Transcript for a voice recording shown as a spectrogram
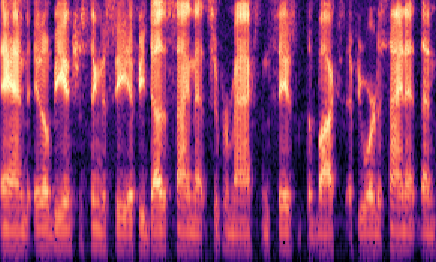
And it'll be interesting to see if he does sign that super max and stays with the bucks. If he were to sign it then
